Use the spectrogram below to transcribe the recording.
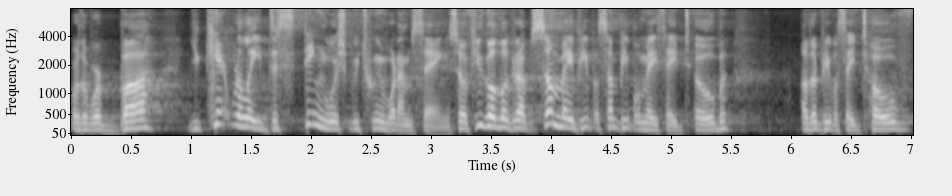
or the word b, you can't really distinguish between what I'm saying. So if you go look it up, some may people, some people may say tob, other people say tov,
